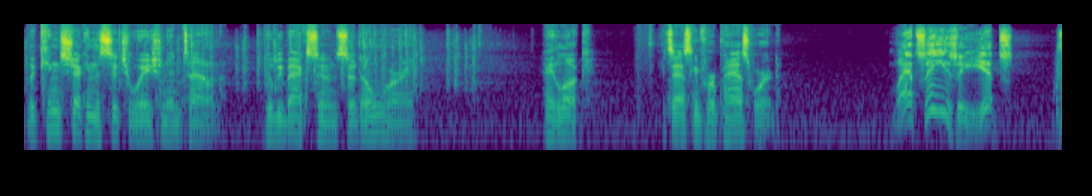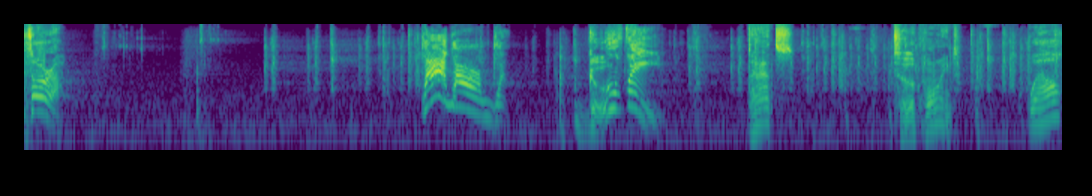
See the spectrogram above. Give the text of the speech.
The King's checking the situation in town. He'll be back soon, so don't worry. Hey, look. It's asking for a password. That's easy. It's Sora! Donald! Goofy. That's to the point. Well,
